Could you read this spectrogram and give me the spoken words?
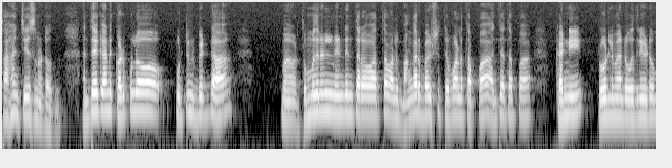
సహాయం చేసినట్టు అవుతుంది. అంతేకాని కడుపులో పుట్టిన బిడ్డ తొమ్మిది నెలలు నిండిన తర్వాత వాళ్ళకి బంగారు భవిష్యత్తు ఇవ్వాలి తప్ప అంతే తప్ప కన్నీ రోడ్ల మీద వదిలేయడం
